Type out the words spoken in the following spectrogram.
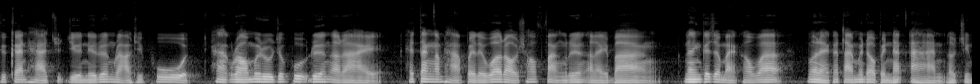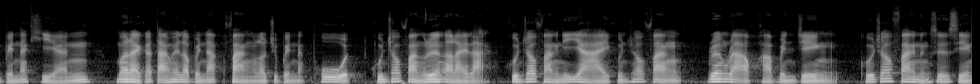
คือการหาจุดยืนในเรื่องราวที่พูด หากเราไม่รู้จะพูดเรื่องอะไร ให้ตั้งคำถามไปเลยว่าเราชอบฟังเรื่องอะไรบ้าง นั่นก็จะหมายความว่าเมื่อไหร่ก็ตามให้เราเป็นนักอ่าน เราจึงเป็นนักเขียน เมื่อไหร่ก็ตามให้เราเป็นนักฟัง เราจึงเป็นนักพูด คุณชอบฟังเรื่องอะไรล่ะ คุณชอบฟังนิยาย คุณชอบฟังเรื่องราวความเป็นจริง คุณชอบฟังหนังสือเสียง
